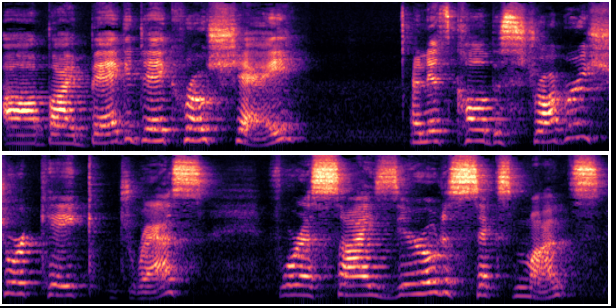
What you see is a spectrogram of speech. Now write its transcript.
uh, by Bag-O-Day Crochet. And it's called the Strawberry Shortcake Dress for a size 0 to 6 months.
